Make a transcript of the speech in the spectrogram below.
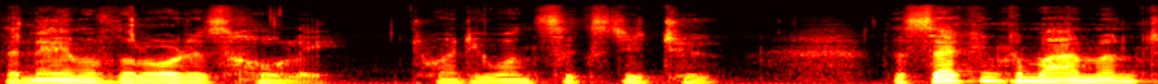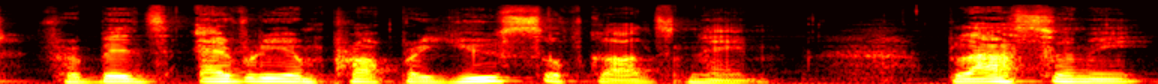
The name of the Lord is holy. 2162. The second commandment forbids every improper use of God's name. Blasphemy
